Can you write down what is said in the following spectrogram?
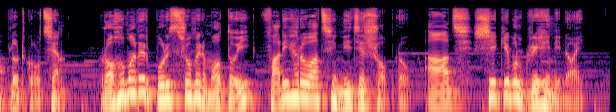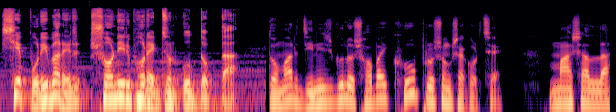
আপলোড করছেন। রহমানের পরিশ্রমের মতোই ফারিহারও আছে নিজের স্বপ্ন। আজ সে কেবল গৃহিণী নয় সে পরিবারের স্বনির্ভর একজন উদ্যোক্তা। তোমার জিনিসগুলো সবাই খুব প্রশংসা করছে। মাশাল্লাহ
